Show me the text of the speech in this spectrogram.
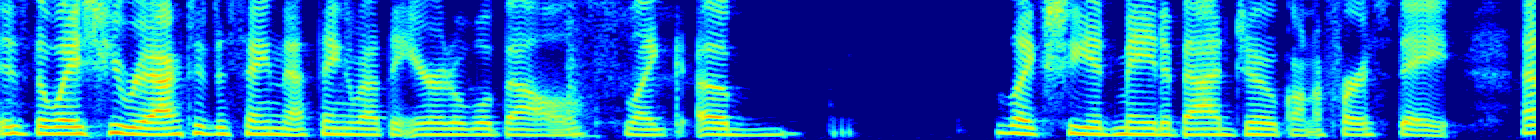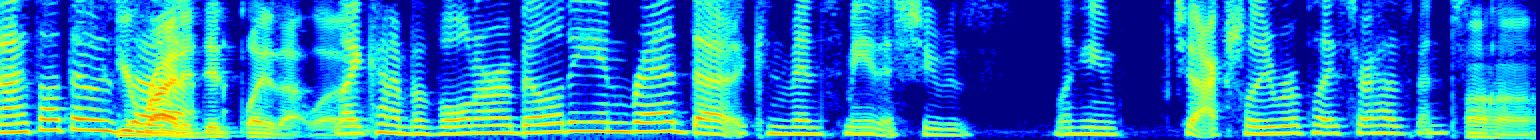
Is the way she reacted to saying that thing about the irritable bowels, like a, like she had made a bad joke on a first date, and I thought that was You're uh, right; it did play that way. like kind of a vulnerability in Red that convinced me that she was looking to actually replace her husband. Uh huh.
